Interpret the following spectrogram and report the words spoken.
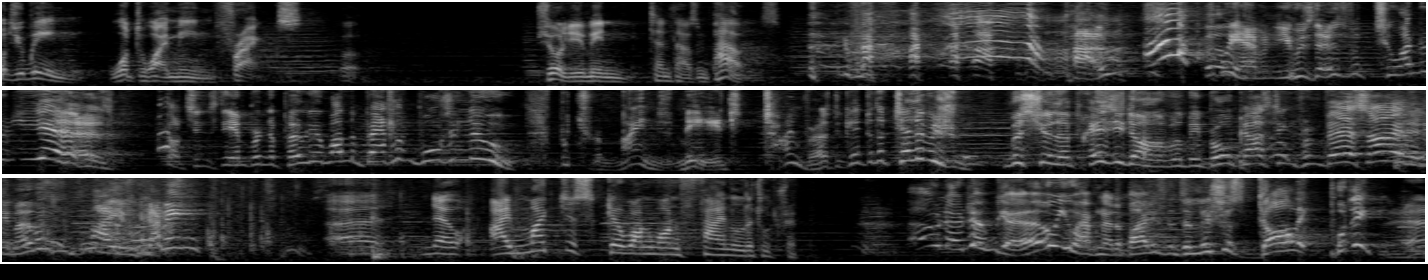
What do you mean? What do I mean, francs? Well, Surely you mean 10,000 pounds? Pounds? we haven't used those for 200 years. Not since the Emperor Napoleon won the Battle of Waterloo. Which reminds me, it's time for us to get to the television. Monsieur le Président will be broadcasting from Versailles any moment. Are you coming? Uh, no, I might just go on one final little trip. Oh, no, don't go. You haven't had a bite of the delicious garlic pudding. Yeah.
